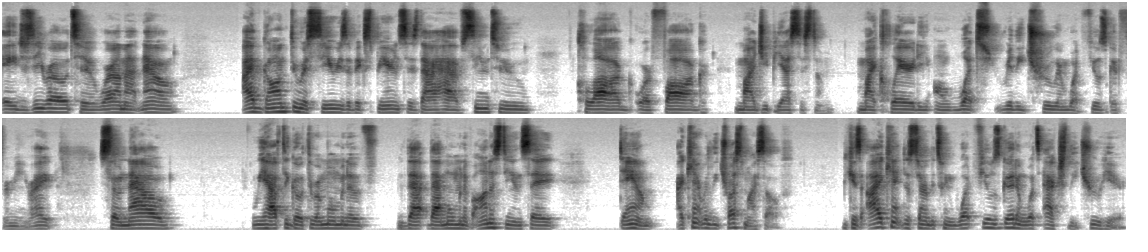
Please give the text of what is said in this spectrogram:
age zero to where I'm at now, I've gone through a series of experiences that have seemed to clog or fog my GPS system, my clarity on what's really true and what feels good for me, right? So now we have to go through a moment of that that moment of honesty and say, "Damn, I can't really trust myself." Because I can't discern between what feels good and what's actually true here.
